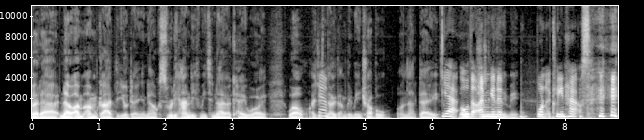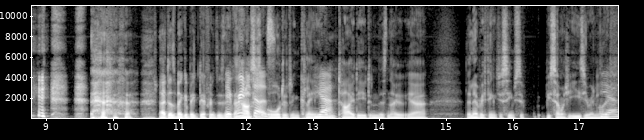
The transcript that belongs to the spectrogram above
But uh, no, I'm I'm glad that you're doing it now because it's really handy for me to know. Okay, why? Well, I just Yeah. know that I'm going to be in trouble on that day. Yeah, or that I'm hate me. want a clean house. that does make a big difference, doesn't it? It the really house does. is ordered and clean Yeah. and tidied, and there's no yeah. Then everything just seems to be so much easier in life. yeah.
